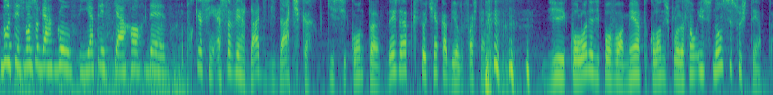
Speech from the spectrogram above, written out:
Vocês vão jogar golfe e apreciar hors d'oeuvre. Porque assim, essa verdade didática que se conta desde a época que eu tinha cabelo, faz tempo. de colônia de povoamento, colônia de exploração, isso não se sustenta.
